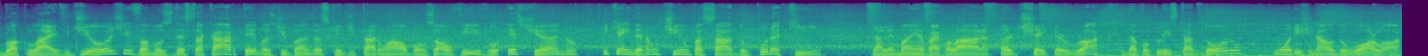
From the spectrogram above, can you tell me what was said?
No bloco live de hoje, vamos destacar temas de bandas que editaram álbuns ao vivo este ano e que ainda não tinham passado por aqui. Da Alemanha vai rolar Earthshaker Rock, da vocalista Doro, um original do Warlock,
